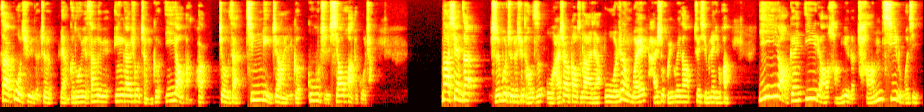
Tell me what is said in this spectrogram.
在过去的这两个多月、三个月，应该说整个医药板块就在经历这样一个估值消化的过程。那现在值不值得去投资？我还是要告诉大家，我认为还是回归到最前面那句话：医药跟医疗行业的长期逻辑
